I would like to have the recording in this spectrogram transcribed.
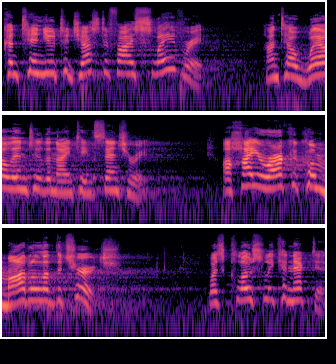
continued to justify slavery until well into the 19th century. A hierarchical model of the church was closely connected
